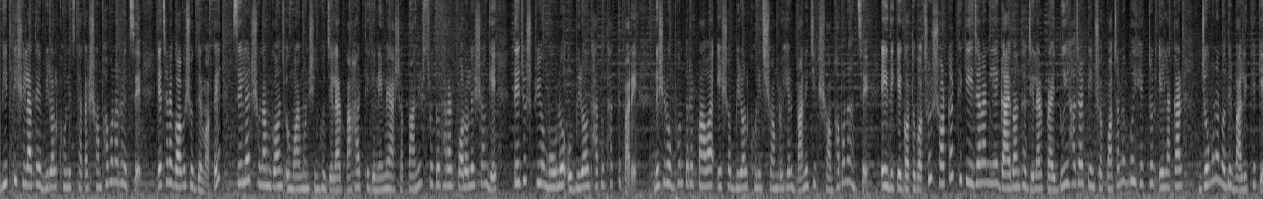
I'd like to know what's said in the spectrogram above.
ভিত্তিশিলাতে বিরল খনিজ থাকার সম্ভাবনা রয়েছে। এছাড়া গবেষকদের মতে, সিলেট, সুনামগঞ্জ ও ময়মনসিংহ জেলার পাহাড় থেকে নেমে আসা পানির স্রোতধারার পললের সঙ্গে তেজস্ক্রিয় মৌল ও বিরল ধাতু থাকতে পারে। দেশের অভ্যন্তরে পাওয়া এসব বিরল খনিজ সংগ্রহের বাণিজ্যিক সম্ভাবনা আছে। এইদিকে গত বছর সরকার থেকে ইজারা নিয়ে গাইবান্ধা জেলার প্রায় দুই হাজার তিনশো পঁচানব্বই হেক্টর এলাকার যমুনা নদীর বালি থেকে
